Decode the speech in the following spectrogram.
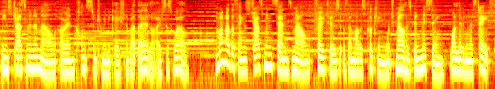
means Jasmine and Mel are in constant communication about their lives as well. Among other things, Jasmine sends Mel photos of their mother's cooking, which Mel has been missing while living in the States.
